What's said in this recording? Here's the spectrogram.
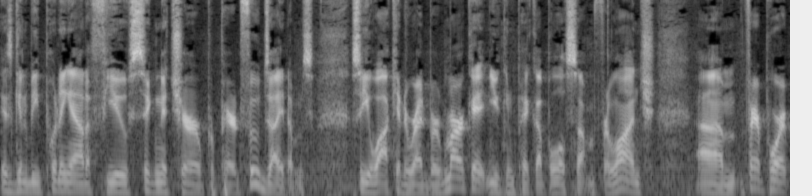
is going to be putting out a few signature prepared foods items. So you walk into Redbird Market, you can pick up a little something for lunch. Um, Fairport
